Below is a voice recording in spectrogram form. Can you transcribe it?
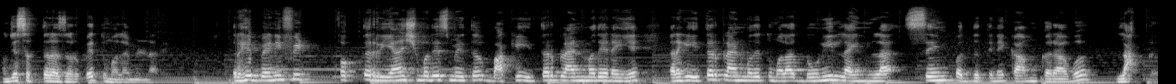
म्हणजे सत्तर हजार रुपये तुम्हाला मिळणार आहे. तर हे बेनिफिट फक्त रियांशमध्येच मिळतं बाकी इतर प्लॅनमध्ये नाही आहे कारण की इतर प्लॅनमध्ये तुम्हाला दोन्ही लाईनला सेम पद्धतीने काम करावं लागतं.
